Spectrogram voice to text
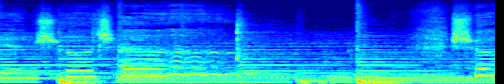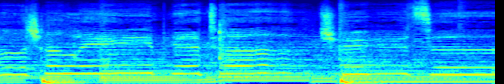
言说成，说成离别的句子？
